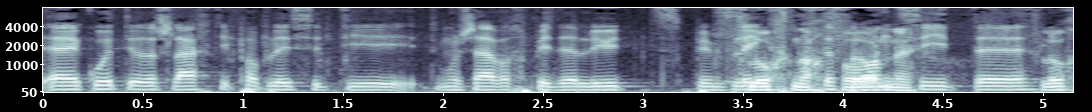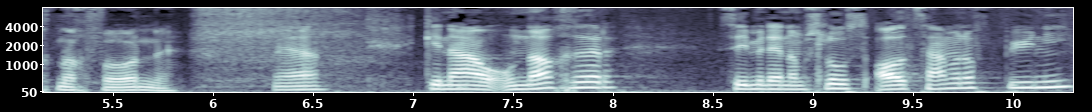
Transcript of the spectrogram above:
äh, gute oder schlechte Publicity, du musst einfach bei den Leuten beim Blick Flucht nach der vorne. Frontseite... Flucht nach vorne. Ja, genau. Und nachher sind wir dann am Schluss alle zusammen auf der Bühne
